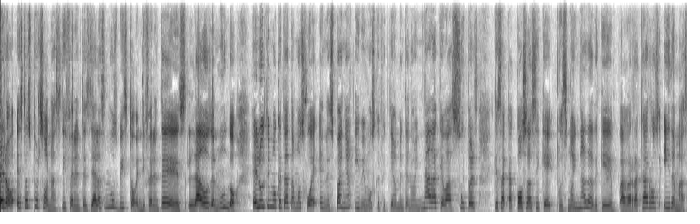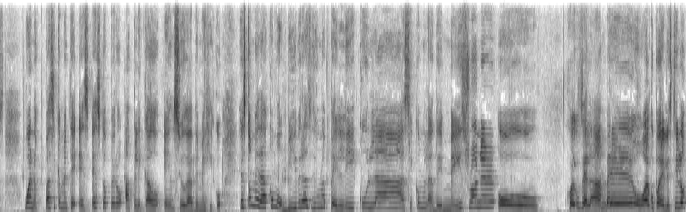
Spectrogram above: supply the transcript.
pero estas personas diferentes ya las hemos visto en diferentes lados del mundo. El último que tratamos fue en España y vimos que efectivamente no hay nada que va súper, que saca cosas y que pues no hay nada de que agarra carros y demás. Bueno, básicamente es esto, pero aplicado en Ciudad de México. Esto me da como vibras de una película, así como la de Maze Runner o Juegos del Hambre o algo por el estilo,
